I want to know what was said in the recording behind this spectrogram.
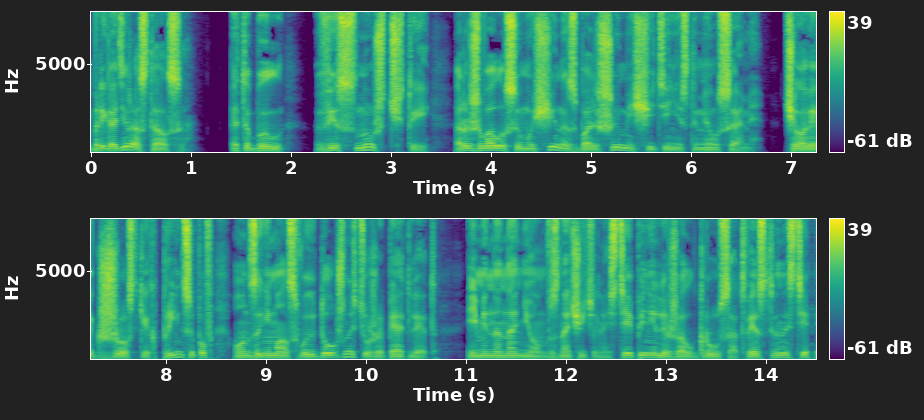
Бригадир остался. Это был веснушчатый, рыжеволосый мужчина с большими щетинистыми усами. Человек жестких принципов, он занимал свою должность уже пять лет. Именно на нем в значительной степени лежал груз ответственности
